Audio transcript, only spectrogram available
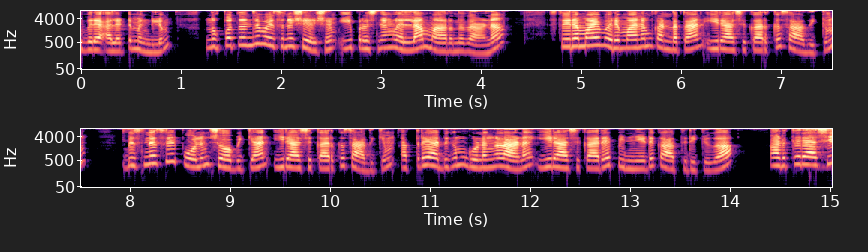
ഇവരെ അലട്ടുമെങ്കിലും മുപ്പത്തഞ്ച് വയസ്സിന് ശേഷം ഈ പ്രശ്നങ്ങളെല്ലാം മാറുന്നതാണ്. സ്ഥിരമായ വരുമാനം കണ്ടെത്താൻ ഈ രാശിക്കാർക്ക് സാധിക്കും. ബിസിനസ്സിൽ പോലും ശോഭിക്കാൻ ഈ രാശിക്കാർക്ക് സാധിക്കും. അത്രയധികം ഗുണങ്ങളാണ് ഈ രാശിക്കാരെ പിന്നീട് കാത്തിരിക്കുക. അടുത്ത രാശി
